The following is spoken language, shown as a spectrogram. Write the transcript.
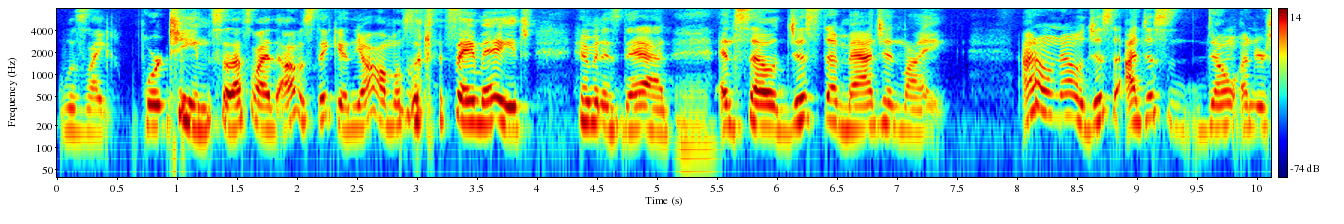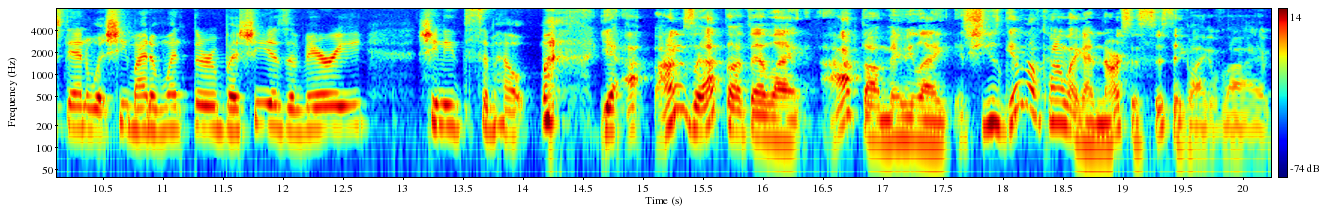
was like 14 so that's why I was thinking y'all almost look the same age him and his dad mm. and so just imagine like I don't know just I just don't understand what she might have went through but she is a very she needs some help Yeah, I, honestly, I thought that like I thought maybe like she was giving off kind of like a narcissistic like vibe.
